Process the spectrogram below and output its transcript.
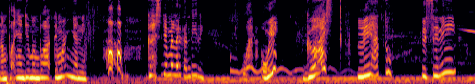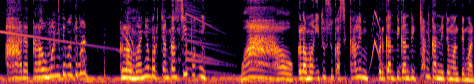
Nampaknya dia membawa temannya nih. Guys dia melarikan diri. Wah wih guys lihat tuh. Di sini ada kelauman teman-teman Kelamanya bercangkang siput nih. Wow, kelama itu suka sekali berganti-ganti cangkang nih teman-teman.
